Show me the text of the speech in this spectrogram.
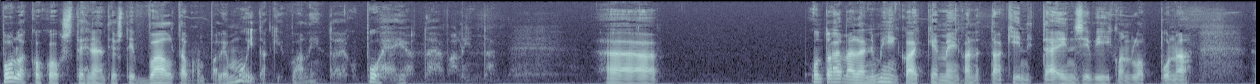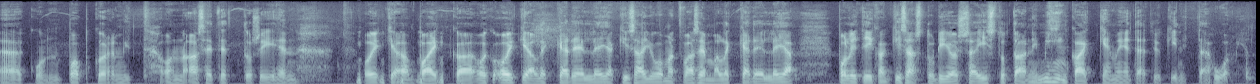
puoluekokouksessa tehdään tietysti valtavan paljon muitakin valintoja kuin puheenjohtajavalinta. Ää, Unto Hämäläinen, mihin kaikkeen meidän kannattaa kiinnittää ensi viikon loppuna, ää, kun popcornit on asetettu siihen oikeaan paikkaan, oike- oikealle kädelle ja kisajuomat vasemmalle kädelle ja politiikan kisastudioissa istutaan, niin mihin kaikkeen meidän täytyy kiinnittää huomiota?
